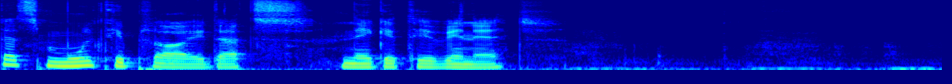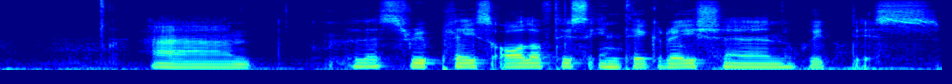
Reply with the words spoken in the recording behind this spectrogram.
let's multiply that's negative in it. And let's replace all of this integration with this.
